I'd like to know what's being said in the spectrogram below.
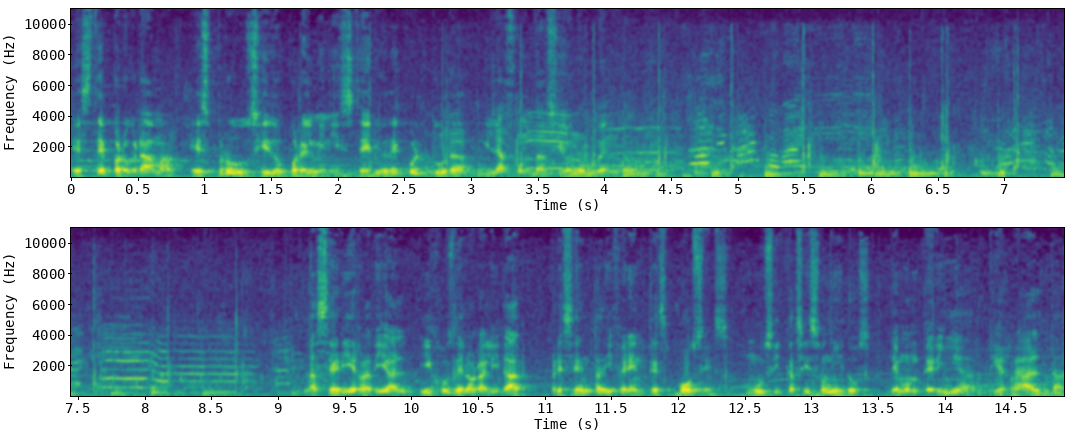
Este programa es producido por el Ministerio de Cultura y la Fundación Ubendor. La serie radial Hijos de la Oralidad presenta diferentes voces, músicas y sonidos de Montería, Tierra Alta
